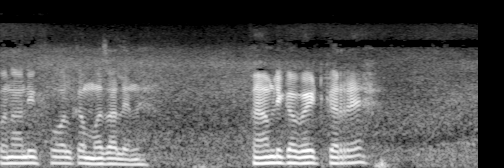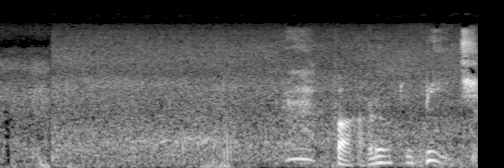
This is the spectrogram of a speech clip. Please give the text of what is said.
पनाली फॉल का मज़ा लेने। फैमिली का वेट कर रहे हैं। पहाड़ों के बीच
